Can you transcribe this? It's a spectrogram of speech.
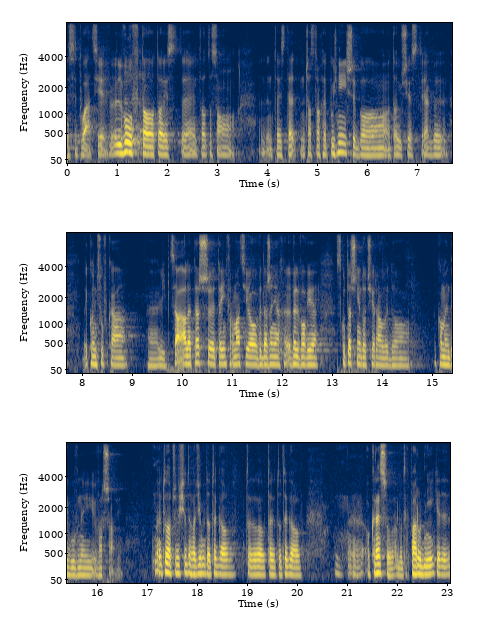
e, sytuację. Lwów to, to, jest, e, to, to, są, to jest czas trochę późniejszy, bo to już jest jakby końcówka lipca, ale też te informacje o wydarzeniach w Lwowie skutecznie docierały do Komendy Głównej w Warszawie. No i tu oczywiście dochodzimy do tego, tego, te- do tego okresu albo tych paru dni, kiedy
